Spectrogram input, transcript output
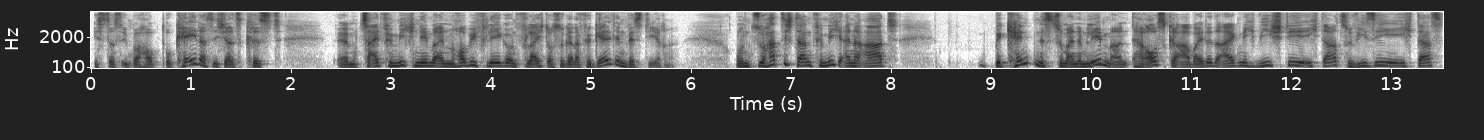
Ist das überhaupt okay, dass ich als Christ ähm, Zeit für mich nehme, einem Hobby pflege und vielleicht auch sogar dafür Geld investiere? Und so hat sich dann für mich eine Art Bekenntnis zu meinem Leben an, herausgearbeitet, eigentlich, wie stehe ich dazu, wie sehe ich das,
